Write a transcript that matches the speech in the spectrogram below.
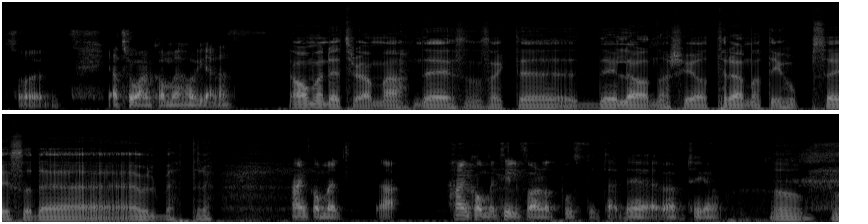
Så jag tror han kommer höja den. Ja men det tror jag med. Det är som sagt det, det lönar sig att ha tränat ihop sig så det är väl bättre. Han kommer, ja, han kommer tillföra något positivt där, det är jag övertygad om. Ja, ja.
